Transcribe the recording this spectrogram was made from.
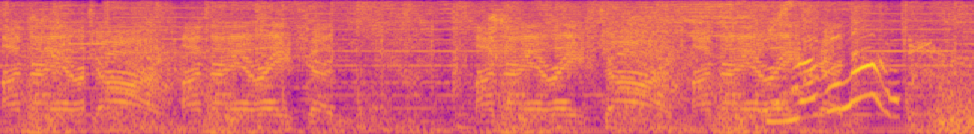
Annihilate. Charge. Annihilation. Annihilation. Level up.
